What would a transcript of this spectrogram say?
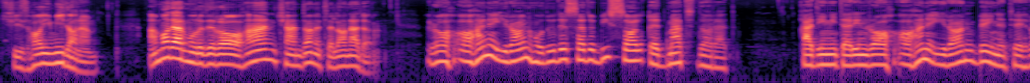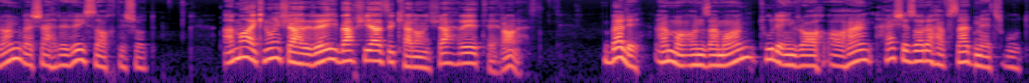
چیزهایی می دانم. اما در مورد راه آهن چندان اطلاع ندارم راه آهن ایران حدود 120 سال قدمت دارد قدیمی ترین راه آهن ایران بین تهران و شهر ری ساخته شد اما اکنون شهر ری بخشی از کلان شهر تهران است بله اما آن زمان طول این راه آهن 8700 متر بود.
